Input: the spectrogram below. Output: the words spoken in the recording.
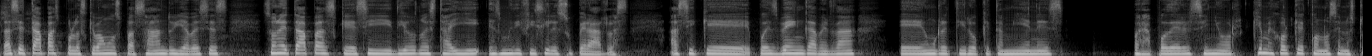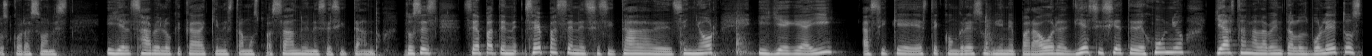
las etapas por las que vamos pasando y a veces son etapas que si Dios no está ahí es muy difícil superarlas. Así que pues venga, ¿verdad? Eh, un retiro que también es para poder el Señor, qué mejor que Él conoce nuestros corazones y Él sabe lo que cada quien estamos pasando y necesitando. Entonces, sepa, sépase necesitada del Señor y llegue ahí. Así que este congreso viene para ahora, el 17 de junio. Ya están a la venta los boletos.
